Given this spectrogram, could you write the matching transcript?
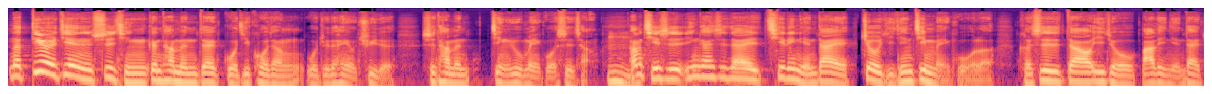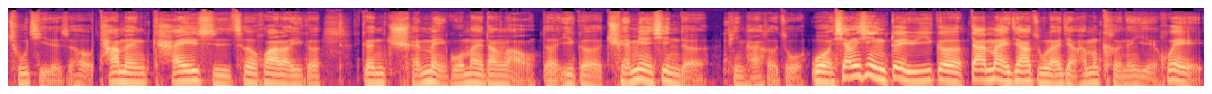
那第二件事情跟他们在国际扩张，我觉得很有趣的是，他们进入美国市场。嗯，他们其实应该是在七零年代就已经进美国了，可是到一九八零年代初期的时候，他们开始策划了一个跟全美国麦当劳的一个全面性的品牌合作。我相信，对于一个丹麦家族来讲，他们可能也会。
